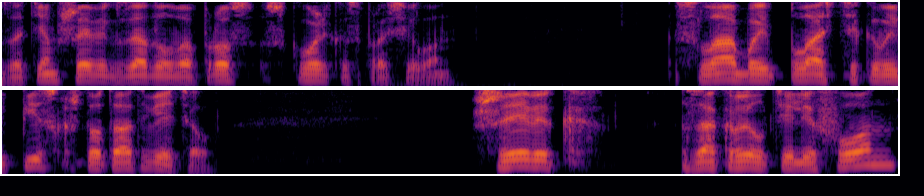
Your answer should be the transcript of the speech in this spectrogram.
Затем Шевик задал вопрос «Сколько?» — спросил он. Слабый пластиковый писк что-то ответил. Шевик закрыл телефон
